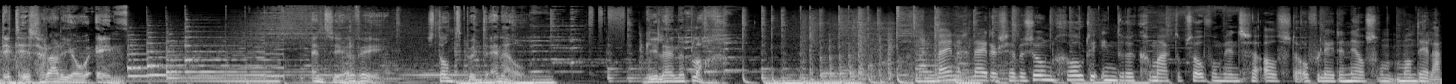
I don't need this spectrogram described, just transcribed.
Dit is Radio 1. NCRV. Stand.nl. Guilaine Plag. Weinig leiders hebben zo'n grote indruk gemaakt op zoveel mensen... als de overleden Nelson Mandela.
